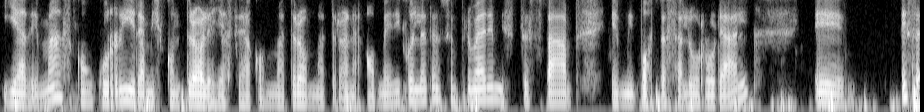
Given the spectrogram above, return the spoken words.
y además concurrir a mis controles, ya sea con matrón, matrona o médico en la atención primaria, en mi CESFAM, en mi posta de salud rural, eh, esa,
